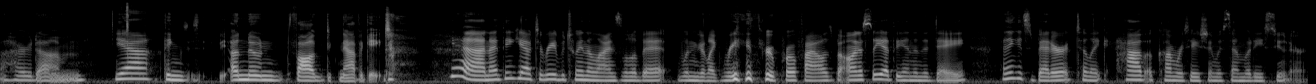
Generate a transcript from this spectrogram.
a hard um Yeah. thing unknown fog to navigate. Yeah, and I think you have to read between the lines a little bit when you're like reading through profiles. But honestly, at the end of the day, I think it's better to like have a conversation with somebody sooner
